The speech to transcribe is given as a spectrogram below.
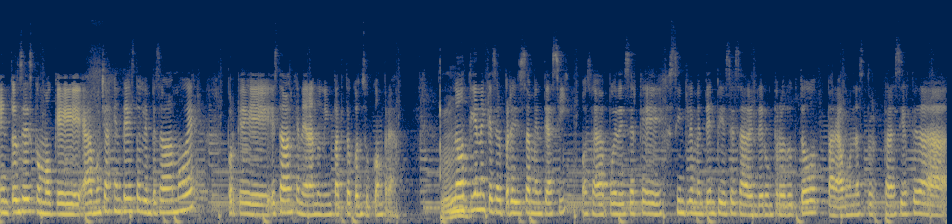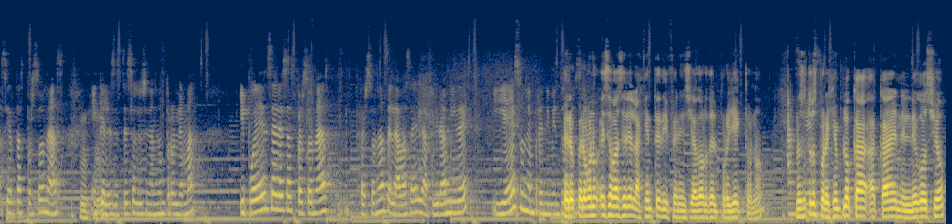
Entonces como que a mucha gente esto le empezaba a mover porque estaban generando un impacto con su compra. Mm. No tiene que ser precisamente así, o sea, puede ser que simplemente empieces a vender un producto para, unas, para cierta, ciertas personas y que les esté solucionando un problema. Y pueden ser esas personas personas de la base de la pirámide y es un emprendimiento. Pero, pero bueno, ese va a ser el agente diferenciador del proyecto, ¿no? Nosotros, por ejemplo, acá, acá en el negocio,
